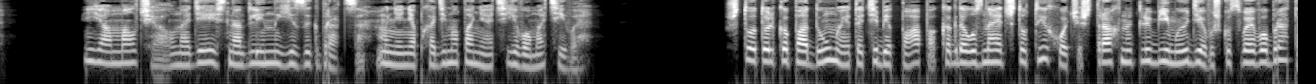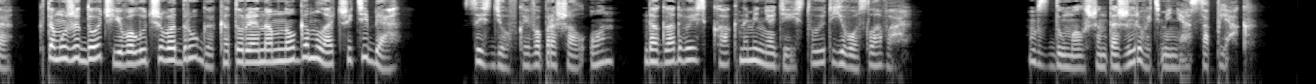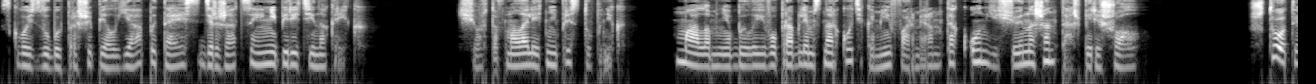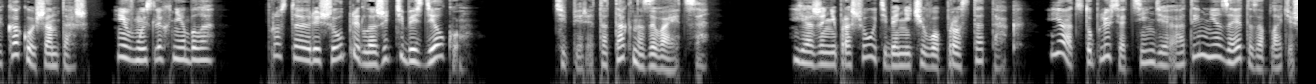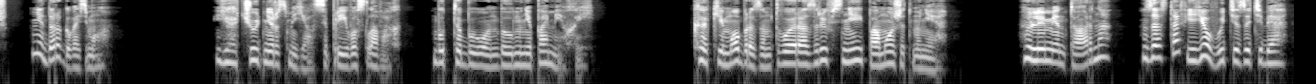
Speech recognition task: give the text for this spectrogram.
Я молчал, надеясь на длинный язык братца. Мне необходимо понять его мотивы. Что только подумает о тебе папа, когда узнает, что ты хочешь трахнуть любимую девушку своего брата, к тому же дочь его лучшего друга, которая намного младше тебя. С издевкой вопрошал он, догадываясь, как на меня действуют его слова. Вздумал шантажировать меня, сопляк. Сквозь зубы прошипел я, пытаясь держаться и не перейти на крик. Чёртов малолетний преступник. Мало мне было его проблем с наркотиками и фармером, так он еще и на шантаж перешел. «Что ты, какой шантаж? И в мыслях не было. Просто решил предложить тебе сделку. Теперь это так называется. Я же не прошу у тебя ничего просто так. Я отступлюсь от Синди, а ты мне за это заплатишь. Недорого возьму». Я чуть не рассмеялся при его словах, будто бы он был мне помехой. «Каким образом твой разрыв с ней поможет мне?» «Элементарно. Заставь ее выйти за тебя.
